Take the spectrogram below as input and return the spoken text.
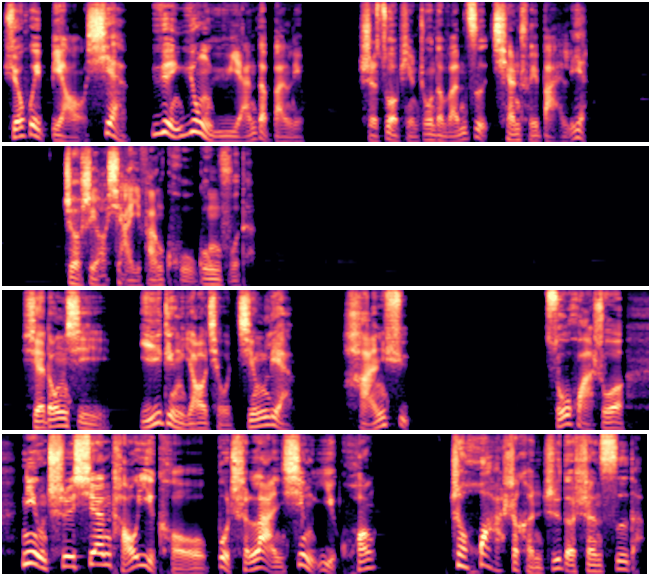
学会表现、运用语言的本领，使作品中的文字千锤百炼。这是要下一番苦功夫的。写东西一定要求精炼。含蓄。俗话说：“宁吃仙桃一口，不吃烂杏一筐。”这话是很值得深思的。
